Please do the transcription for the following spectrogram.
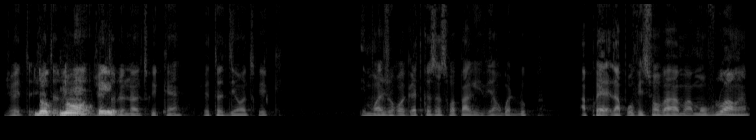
Je vais te, Donc, je non, je vais te donner un truc, hein. Je vais te dire un truc. Et moi, je regrette que ce ne soit pas arrivé en Guadeloupe. Après, la profession va m'en vouloir, hein.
